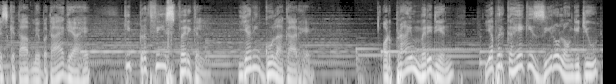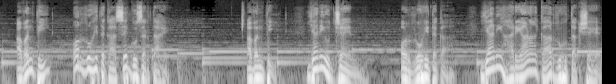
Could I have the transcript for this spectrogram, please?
इस किताब में बताया गया है कि पृथ्वी स्फेरिकल यानी गोलाकार है। और प्राइम मेरिडियन या फिर कहे कि ज़ीरो लॉन्गिट्यूड अवंती और रोहितका से गुजरता है। अवंती, यानी उज्जैन, और रोहितका यानी हरियाणा का रोहतक शहर।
